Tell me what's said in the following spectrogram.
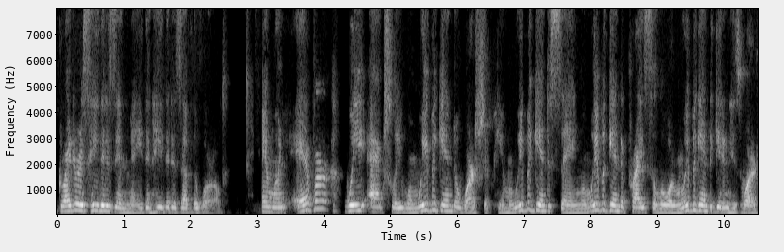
greater is he that is in me than he that is of the world. And whenever we actually, when we begin to worship Him, when we begin to sing, when we begin to praise the Lord, when we begin to get in His Word,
